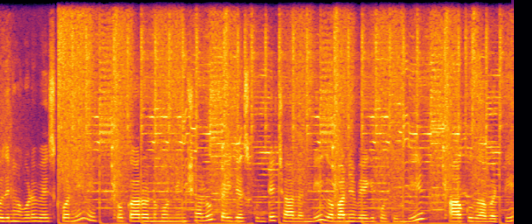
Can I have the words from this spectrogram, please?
పుదీనా కూడా వేసుకొని ఒక రెండు మూడు నిమిషాలు ఫ్రై చేసుకుంటే చాలండి గబానే వేగిపోతుంది ఆకు కాబట్టి.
